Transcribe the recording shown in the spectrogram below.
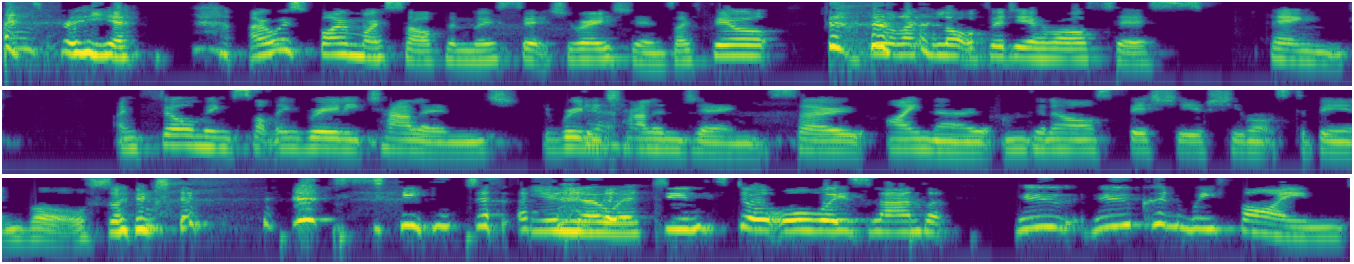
that was pretty. Yeah, I always find myself in those situations. I feel I feel like a lot of video artists think I'm filming something really challenge, really yeah. challenging. So I know I'm going to ask Bishi if she wants to be involved. So to, you know it seems to always land. Who who can we find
